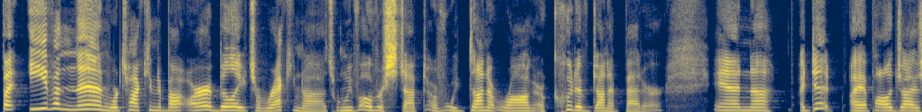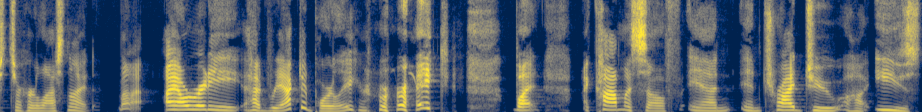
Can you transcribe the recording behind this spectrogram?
But even then, we're talking about our ability to recognize when we've overstepped or we've done it wrong or could have done it better. And uh, I did. I apologized to her last night. I already had reacted poorly, right? But I caught myself and and tried to uh, ease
